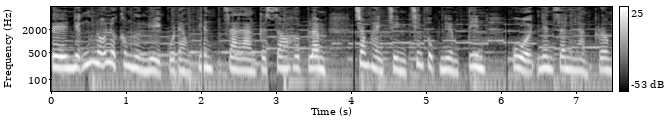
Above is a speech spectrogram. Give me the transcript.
về những nỗ lực không ngừng nghỉ của đảng viên già làng Cơ So Hợp Lâm trong hành trình chinh phục niềm tin của nhân dân làng Krông.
